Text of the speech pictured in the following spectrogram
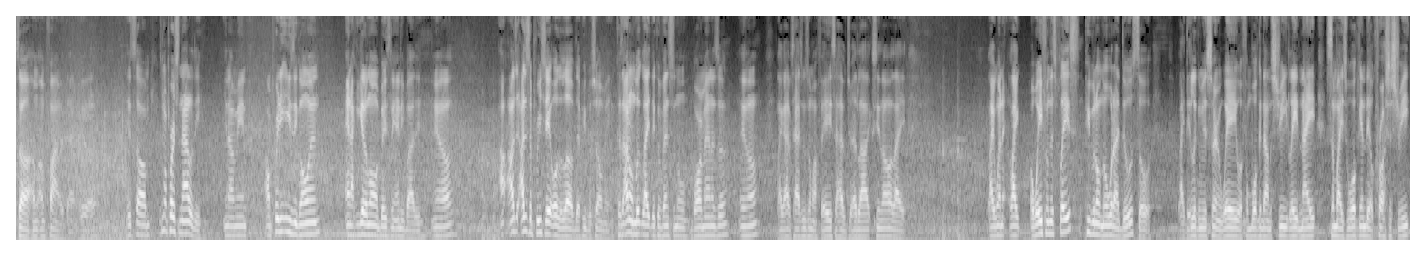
So I'm, I'm fine with that. You know? It's um it's my personality. You know what I mean? I'm pretty easygoing, and I can get along with basically anybody. You know. I, I just appreciate all the love that people show me because I don't look like the conventional bar manager, you know. Like I have tattoos on my face, I have dreadlocks, you know. Like, like when like away from this place, people don't know what I do, so like they look at me a certain way. Or if I'm walking down the street late night, somebody's walking, they'll cross the street.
